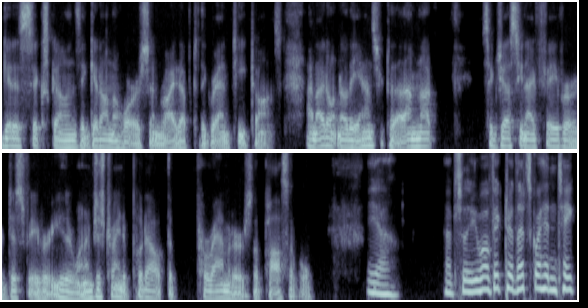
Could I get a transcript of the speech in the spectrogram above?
get his six guns and get on the horse and ride up to the Grand Tetons? And I don't know the answer to that. I'm not suggesting I favor or disfavor either one. I'm just trying to put out the parameters, the possible. Yeah. Absolutely. Well, Victor, let's go ahead and take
